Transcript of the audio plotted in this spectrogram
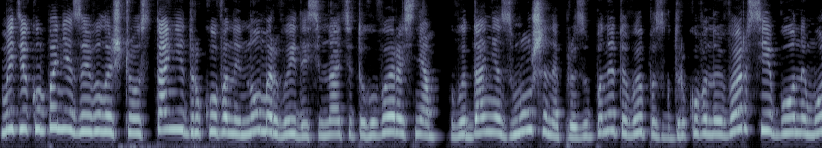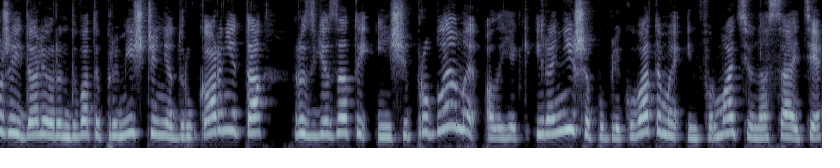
Медіакомпанія заявила, що останній друкований номер вийде 17 вересня. Видання змушене призупинити випуск друкованої версії, бо не може й далі орендувати приміщення друкарні та розв'язати інші проблеми, але як і раніше публікуватиме інформацію на сайті.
